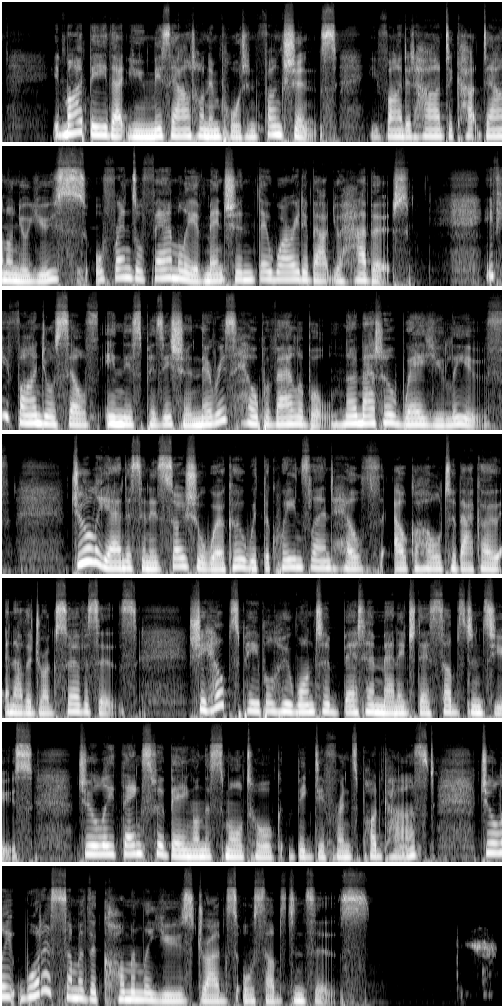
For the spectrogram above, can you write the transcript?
It might be that you miss out on important functions, you find it hard to cut down on your use, or friends or family have mentioned they're worried about your habit. If you find yourself in this position, there is help available, no matter where you live. Julie Anderson is social worker with the Queensland Health, Alcohol, Tobacco and Other Drug Services. She helps people who want to better manage their substance use. Julie, thanks for being on the Small Talk Big Difference podcast. Julie, what are some of the commonly used drugs or substances?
